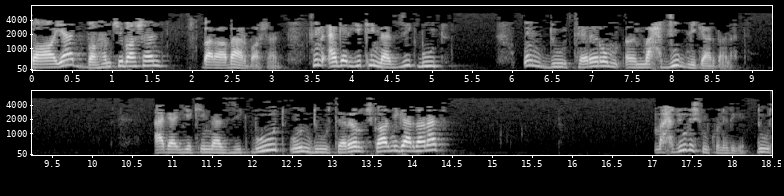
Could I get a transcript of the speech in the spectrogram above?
باید با هم چی باشند؟ برابر باشند. چون اگر یکی نزدیک بود اون دورتره رو محجوب میگرداند. اگر یکی نزدیک بود اون دورتره رو چکار میگرداند؟ محجوبش می‌کنه دیگه. دور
